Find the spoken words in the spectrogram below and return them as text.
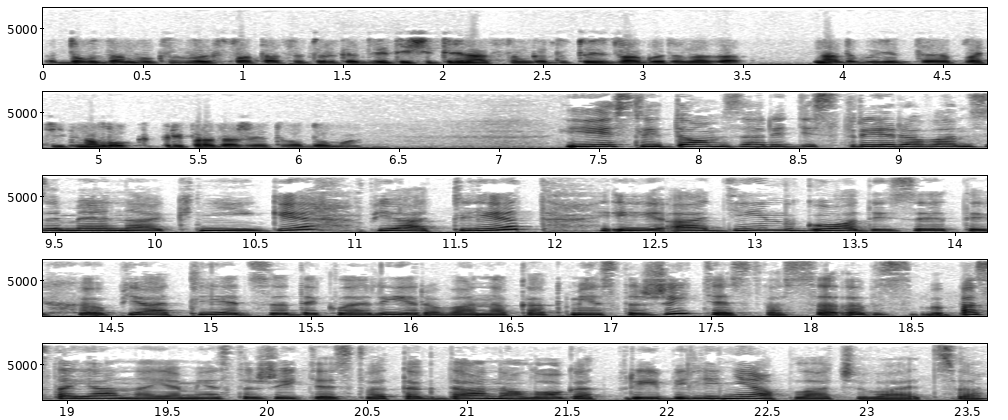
дом сдан в эксплуатацию только в 2013 году, то есть два года назад, надо будет э, платить налог при продаже этого дома? Если дом зарегистрирован в земельной книге 5 лет, и один год из этих 5 лет задекларировано как место жительства, э, постоянное место жительства, тогда налог от прибыли не оплачивается.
